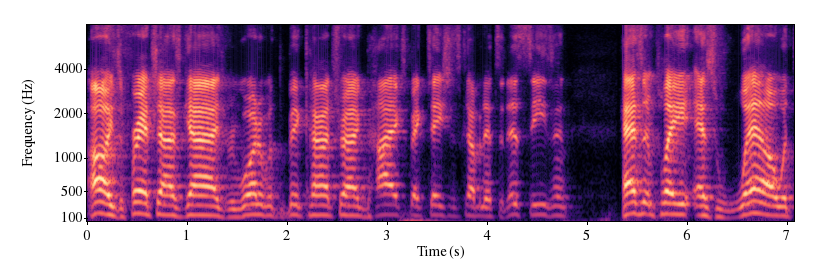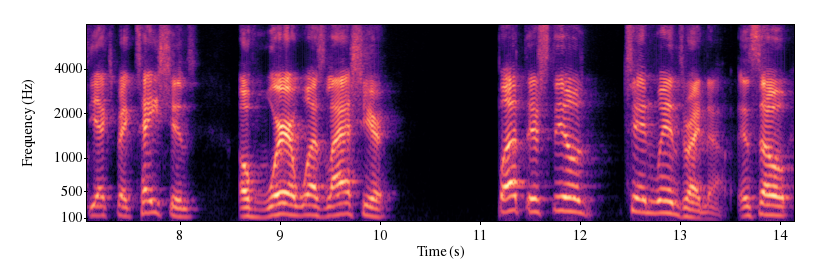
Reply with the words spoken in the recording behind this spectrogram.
Oh, he's a franchise guy. He's rewarded with a big contract, high expectations coming into this season. Hasn't played as well with the expectations of where it was last year, but there's still 10 wins right now. And so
